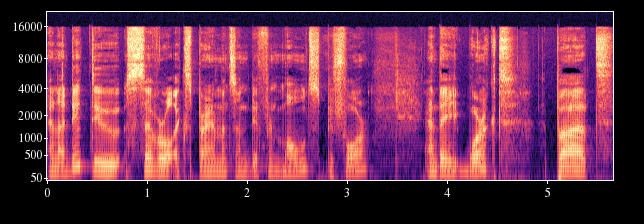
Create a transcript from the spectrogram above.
And I did do several experiments on different molds before, and they worked, but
